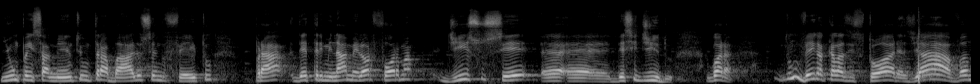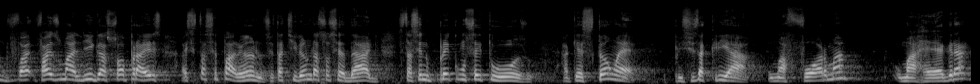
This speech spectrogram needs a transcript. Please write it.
e um pensamento e um trabalho sendo feito para determinar a melhor forma disso ser é, é, decidido. Agora, não vem com aquelas histórias de, ah, vamos, faz uma liga só para eles. Aí você está separando, você está tirando da sociedade, você está sendo preconceituoso. A questão é, precisa criar uma forma uma regra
